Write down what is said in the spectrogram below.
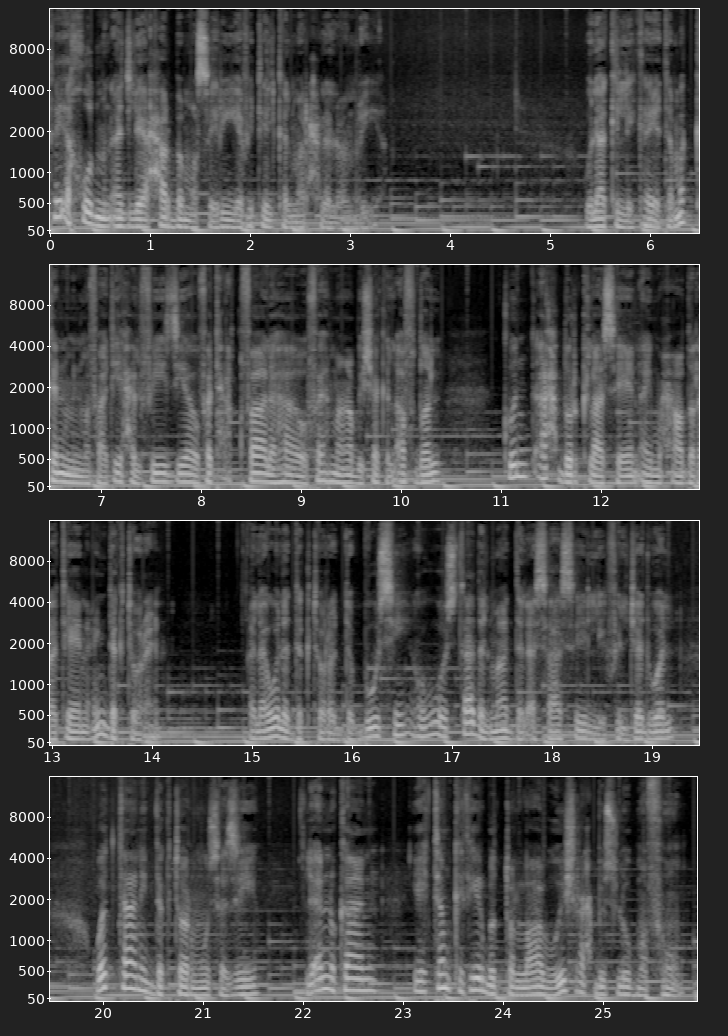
كي أخوض من أجلها حربا مصيرية في تلك المرحلة العمرية. ولكن لكي يتمكن من مفاتيح الفيزياء وفتح أقفالها وفهمها بشكل أفضل كنت أحضر كلاسين أي محاضرتين عند دكتورين. الأول الدكتور الدبوسي وهو أستاذ المادة الأساسي اللي في الجدول والثاني الدكتور موسى زي لأنه كان يهتم كثير بالطلاب ويشرح بأسلوب مفهوم.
